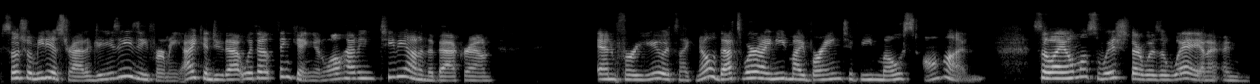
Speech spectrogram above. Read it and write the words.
social media strategy is easy for me. I can do that without thinking and while having TV on in the background. And for you, it's like, no, that's where I need my brain to be most on. So I almost wish there was a way, and I, I'm,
